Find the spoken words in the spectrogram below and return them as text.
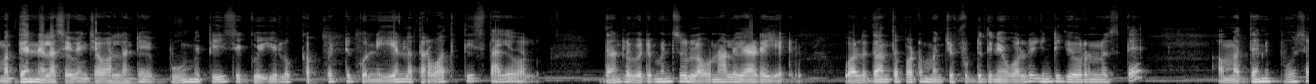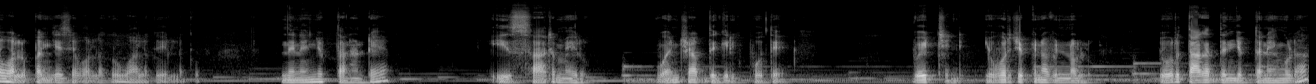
మద్యాన్ని ఎలా సేవించే వాళ్ళంటే భూమి తీసి గొయ్యిలో కప్పెట్టి కొన్ని ఏండ్ల తర్వాత తీసి తాగేవాళ్ళు. దాంట్లో విటమిన్స్ లవణాలు యాడ్ అయ్యేటివి. వాళ్ళు దాంతోపాటు మంచి ఫుడ్ తినేవాళ్ళు. ఇంటికి ఎవరన్నా వస్తే ఆ మద్యాన్ని పోసేవాళ్ళు పనిచేసే వాళ్ళకు వాళ్ళకు వీళ్ళకు. నేనేం చెప్తానంటే ఈసారి మీరు వైన్ షాప్ దగ్గరికి పోతే వెయిట్ చేయండి. ఎవరు చెప్పినా విన్నోళ్ళు. ఎవరు తాగొద్దని చెప్తా నేను కూడా.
